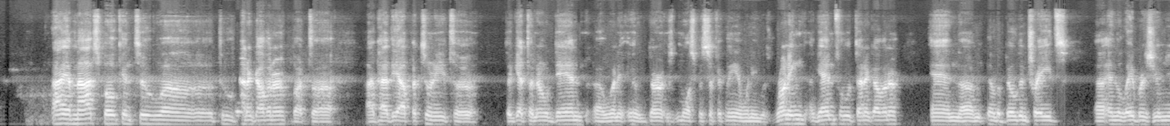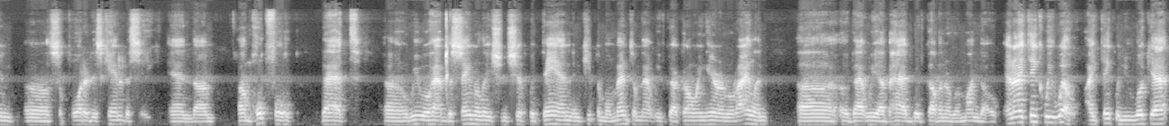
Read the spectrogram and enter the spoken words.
I have not spoken to uh, to Lieutenant Governor, but uh, I've had the opportunity to to get to know Dan uh, when it, more specifically and when he was running again for Lieutenant Governor, and um, you know, the building trades uh, and the laborers union uh, supported his candidacy, and um, I'm hopeful that uh, we will have the same relationship with Dan and keep the momentum that we've got going here in Rhode Island uh, that we have had with Governor Raimondo. And I think we will. I think when you look at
